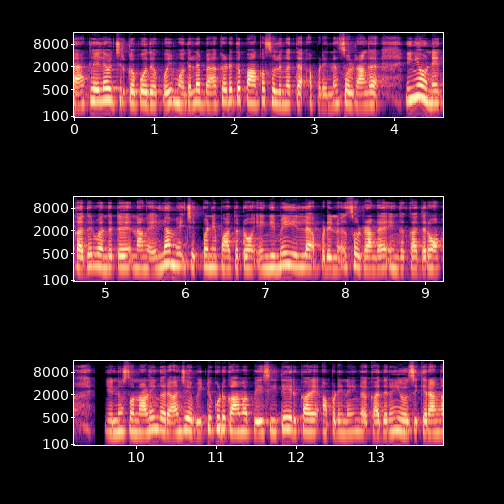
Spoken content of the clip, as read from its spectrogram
பேக்லேயே வச்சுருக்க போது போய் முதல்ல பேக் எடுத்து பார்க்க சொல்லுங்கத்த அப்படின்னு சொல்கிறாங்க இங்கே உடனே கதிர் வந்துட்டு நாங்கள் எல்லாமே செக் பண்ணி பார்த்துட்டோம் எங்கேயுமே இல்லை அப்படின்னு சொல்கிறாங்க எங்கள் கதிரும். என்ன சொன்னாலும் இங்கே ராஜியை விட்டு கொடுக்காம பேசிகிட்டே இருக்காரு அப்படின்னு இங்கே கதிரும் யோசிக்கிறாங்க.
